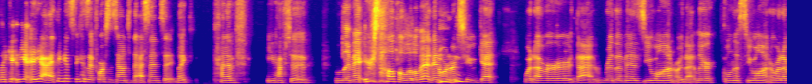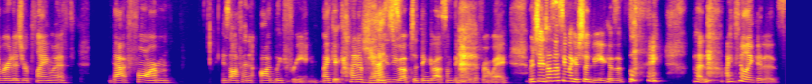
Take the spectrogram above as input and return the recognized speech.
like yeah, yeah i think it's because it forces down to the essence it like kind of you have to limit yourself a little bit in order to get whatever that rhythm is you want or that lyricalness you want or whatever it is you're playing with that form is often oddly freeing. Like it kind of frees you up to think about something in a different way which it doesn't seem like it should be because it's like but i feel like it is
